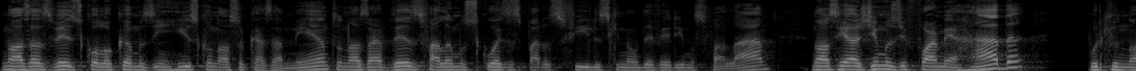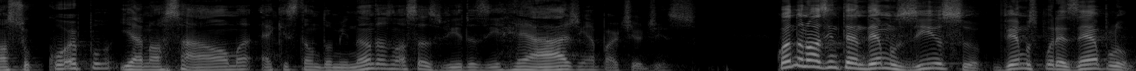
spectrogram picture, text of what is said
nós às vezes colocamos em risco o nosso casamento, nós às vezes falamos coisas para os filhos que não deveríamos falar, nós reagimos de forma errada, porque o nosso corpo e a nossa alma é que estão dominando as nossas vidas e reagem a partir disso. Quando nós entendemos isso, vemos, por exemplo,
